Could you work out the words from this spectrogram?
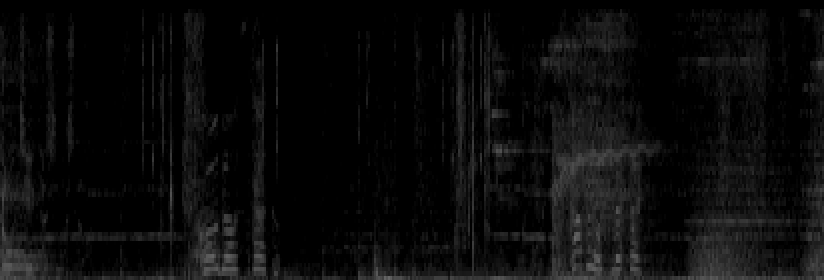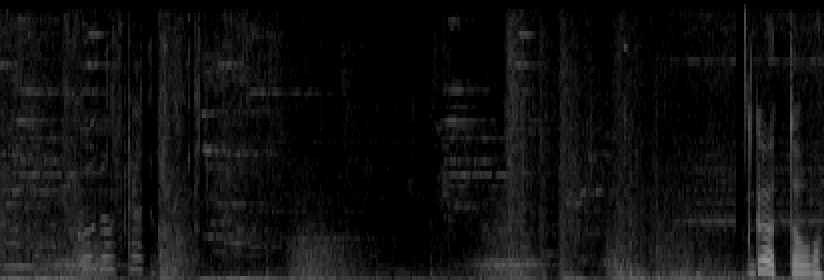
承知いたしました。行動スタート。覚悟しなさい Готово.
